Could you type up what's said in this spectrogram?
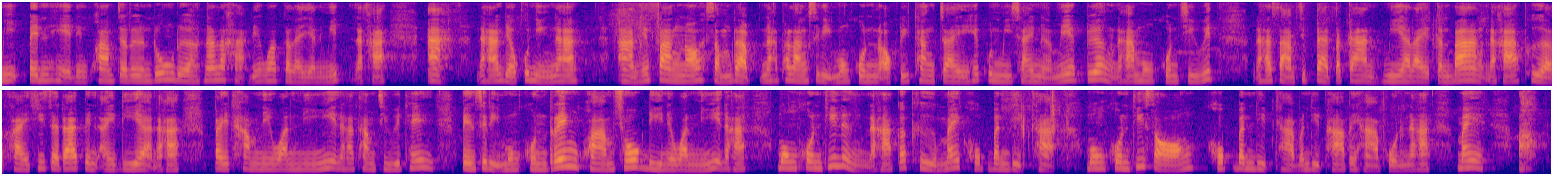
มีเป็นเหตุแห่งความเจริญรุ่งเรืองนั่นแหละค่ะเรียกว่ากัลยาณมิตรนะคะอะนะคะเดี๋ยวคุณหญิงนะคะ อ่านให้ฟังเนาะสำหรับนะพลังสิริมงคลออกฤทธิ์ทางใจ ให้คุณมีชัยเหนือเมฆเรื่องนะคะมงคลชีวิตนะคะ38 ประการมีอะไรกันบ้างนะคะเผื่อใครที่จะได้เป็นไอเดียนะคะไปทำในวันนี้นะคะทำชีวิตให้เป็นสิริมงคลเร่งความโชคดีในวันนี้นะคะมงคลที่1นงนะคะก็คือไม่คบบัณฑิตค่ะ มงคลที่ 2 คบบัณฑิตค่ะ บัณฑิตพาไปหาผลนะคะไม่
